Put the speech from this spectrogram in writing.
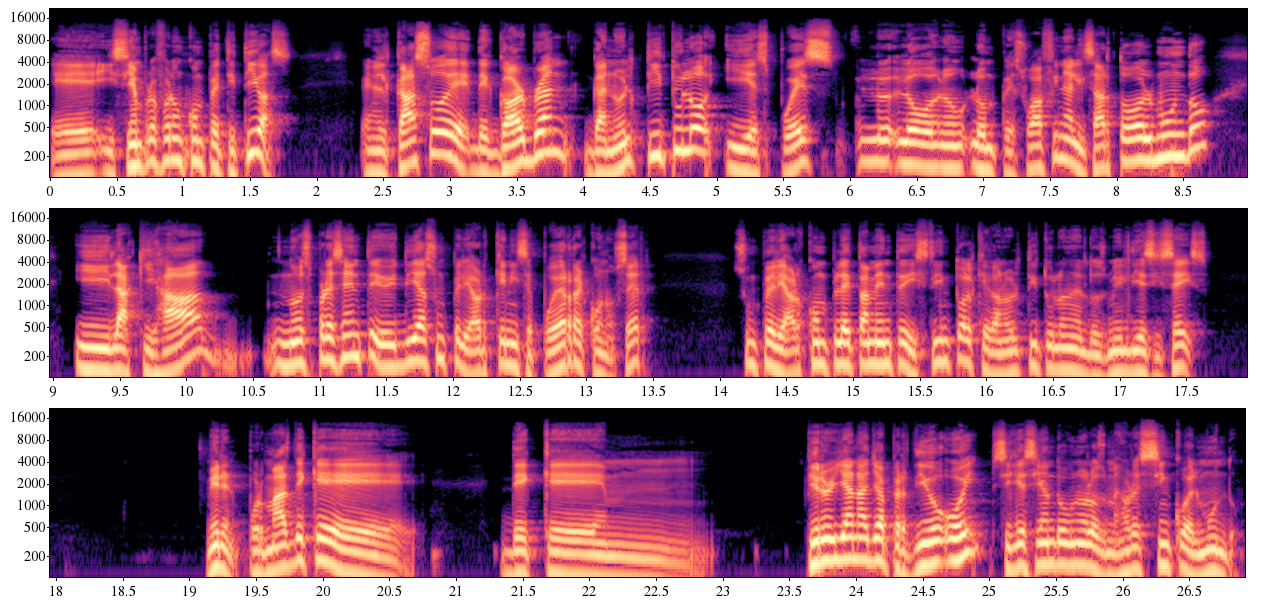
eh, y siempre fueron competitivas. En el caso de, de ganó el título y después lo, empezó a finalizar todo el mundo y la quijada no es presente y hoy día es un peleador que ni se puede reconocer. Es un peleador completamente distinto al que ganó el título en el 2016. Miren, por más de que, de que mm, Peter Yan haya perdido hoy, sigue siendo uno de los mejores cinco del mundo.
